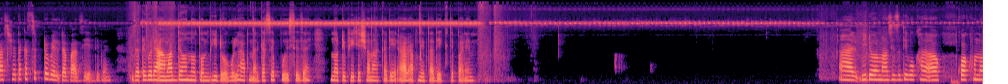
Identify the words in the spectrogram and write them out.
পাশে থাকা ছোট্ট বেলটা বাজিয়ে দিবেন, যাতে করে আমার দেওয়া নতুন ভিডিওগুলো আপনার কাছে পৌঁছে যায় নোটিফিকেশন আকারে আর আপনি তা দেখতে পারেন। আর ভিডিওর মাঝে যদি কখনো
